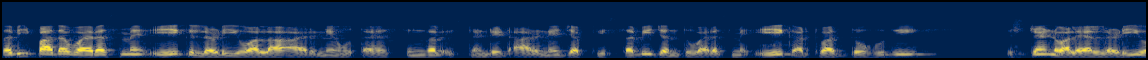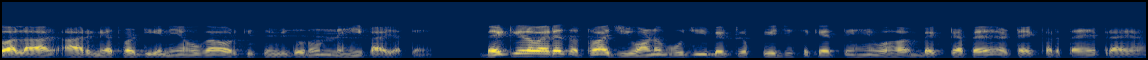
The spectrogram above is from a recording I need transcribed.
सभी पादप वायरस में एक लड़ी वाला आरएनए होता है, सिंगल स्टैंडर्ड आरएनए, जबकि सभी जंतु वायरस में एक अथवा दोहरी स्टैंड वाला या लड़ी वाला आरएनए अथवा डीएनए होगा और किसी में भी दोनों नहीं पाए जाते हैं। बैक्टीरियल वायरस अथवा जीवाणुभोजी बैक्टीरियोफेज जिसे कहते हैं, वह बैक्टीरिया पर अटैक करता है प्रायः।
